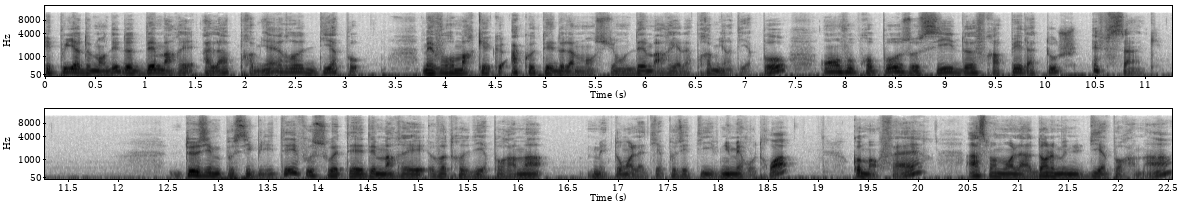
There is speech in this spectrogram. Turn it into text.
et puis à demander de démarrer à la première diapo. Mais vous remarquez qu'à côté de la mention démarrer à la première diapo, on vous propose aussi de frapper la touche F5. Deuxième possibilité, vous souhaitez démarrer votre diaporama, mettons à la diapositive numéro 3. Comment faire? À ce moment-là, dans le menu diaporama,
